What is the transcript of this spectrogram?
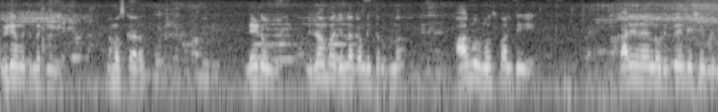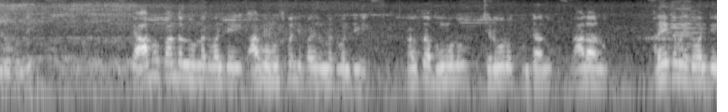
మీడియా మిత్రులకి నమస్కారం. నేడు నిజామాబాద్ జిల్లా కమిటీ తరఫున ఆర్మూర్ మున్సిపాలిటీ కార్యాలయంలో రిప్రజెంటేషన్ ఇవ్వడం జరుగుతుంది. ఆర్మూర్ ప్రాంతంలో ఉన్నటువంటి ఆర్మూర్ మున్సిపాలిటీ పరిధిలో ఉన్నటువంటి ప్రభుత్వ భూములు చెరువులు కుంటాలు నాలాలు అనేకమైనటువంటి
